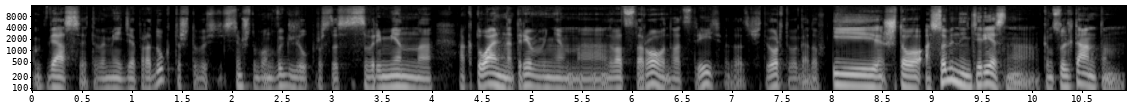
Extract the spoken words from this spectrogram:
вяз этого медиапродукта, чтобы, с тем, чтобы он выглядел просто современно, актуально требованиям 22, 23, 24 годов. И что особенно интересно, консультантом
